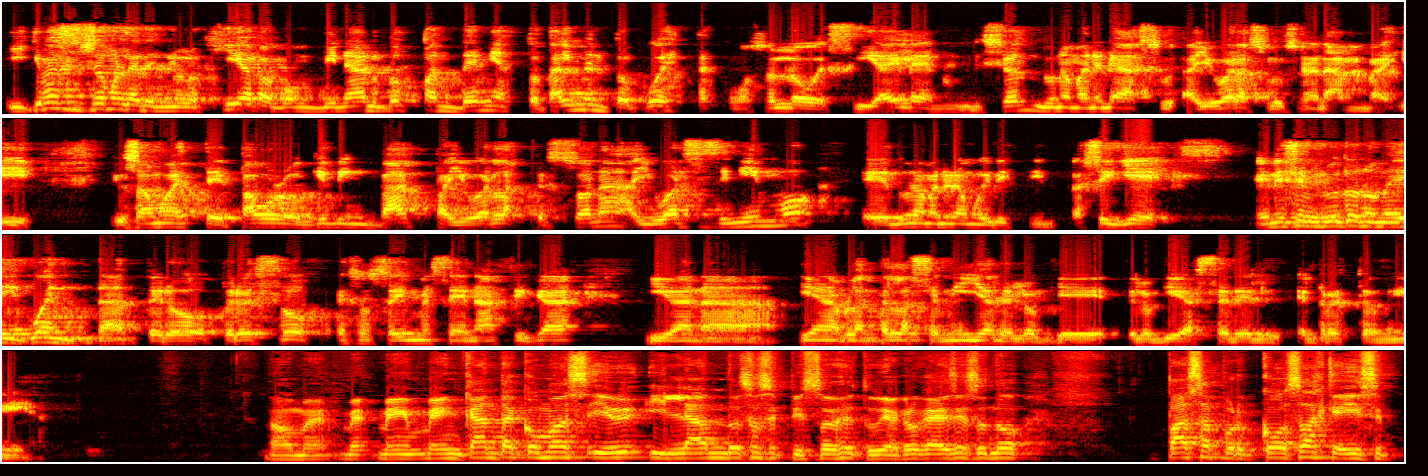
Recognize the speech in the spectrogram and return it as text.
¿Y qué pasa si usamos la tecnología para combinar dos pandemias totalmente opuestas, como son la obesidad y la desnutrición, de una manera a ayudar a solucionar ambas? Y, usamos este Power of Giving Back para ayudar a las personas a ayudarse a sí mismos eh, de una manera muy distinta. Así que en ese minuto no me di cuenta, pero, pero eso, esos seis meses en África iban a, iban a plantar las semillas de lo que, de lo que iba a ser el, el resto de mi vida. No, me, me, me, encanta cómo has ido hilando esos episodios de tu vida. Creo que a veces uno pasa por cosas que dice,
